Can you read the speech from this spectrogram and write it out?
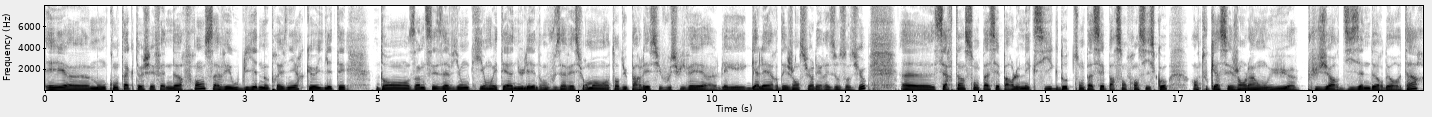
et euh, mon contact chez Fender France avait oublié de me prévenir qu'il était dans un de ces avions qui ont été annulés, dont vous avez sûrement entendu parler si vous suivez euh, les galères des gens sur les réseaux sociaux. certains sont passés par le Mexique, d'autres sont passés par San Francisco. En tout cas, ces gens-là ont eu plusieurs dizaines d'heures de retard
